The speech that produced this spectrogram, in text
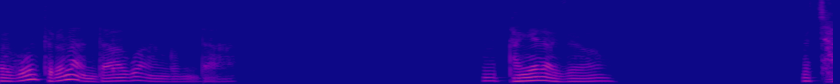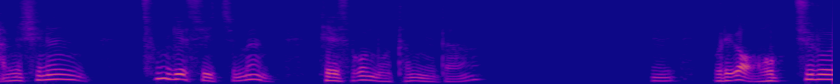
결국은 드러난다고 하는 겁니다. 당연하죠. 잠시는 숨길 수 있지만 계속은 못 합니다. 우리가 억지로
